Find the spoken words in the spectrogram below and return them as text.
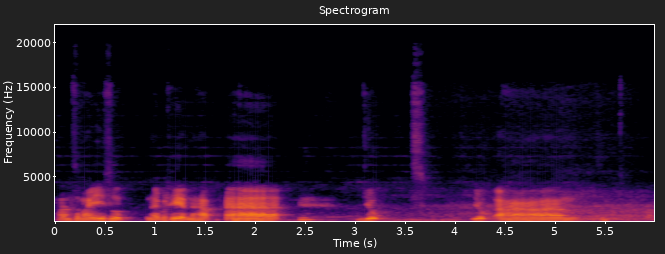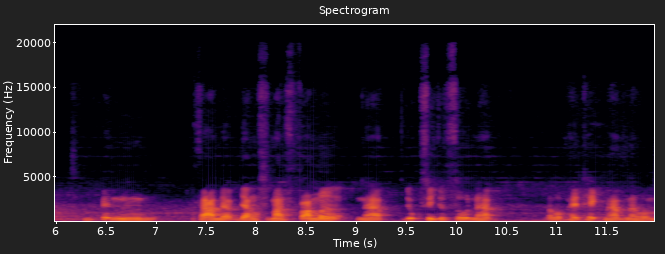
ทันสมัยที่สุดในประเทศนะครับ ยุคยุคอ่าเป็นฟาร์มแบบยังสมาร์ทฟาร์มเมอร์นะครับ ยุค 4.0 นะครับ ระบบไฮเทคนะครับนะผม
